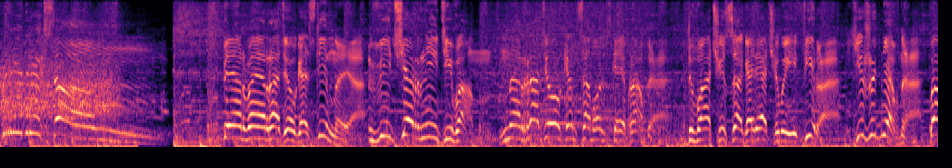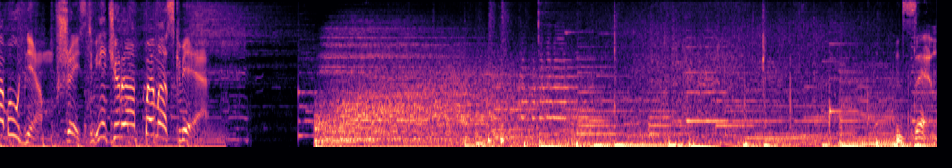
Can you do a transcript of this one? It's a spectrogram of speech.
Фридрихсон. Первая радиогостинная «Вечерний диван» на радио «Комсомольская правда». Два часа горячего эфира ежедневно по будням в 6 вечера по Москве. Дзен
